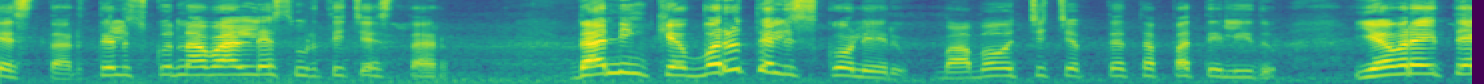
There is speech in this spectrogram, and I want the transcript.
చేస్తారు. తెలుసుకున్న వాళ్ళే స్మృతి చేస్తారు. దాన్ని ఇంకెవ్వరూ తెలుసుకోలేరు. బాబా వచ్చి చెప్తే తప్ప తెలీదు. ఎవరైతే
